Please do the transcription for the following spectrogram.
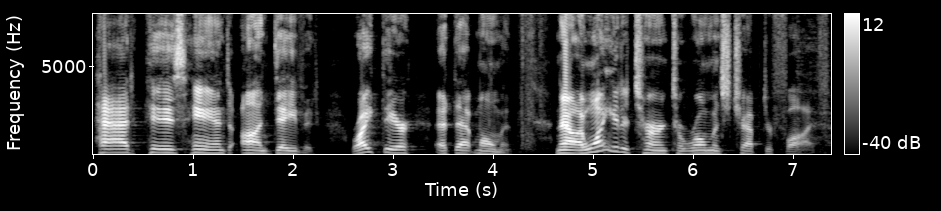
had his hand on David right there at that moment. Now, I want you to turn to Romans chapter 5.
